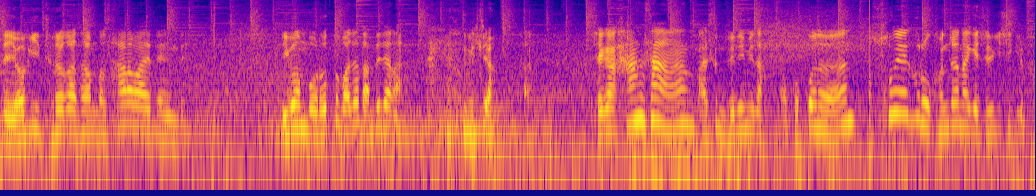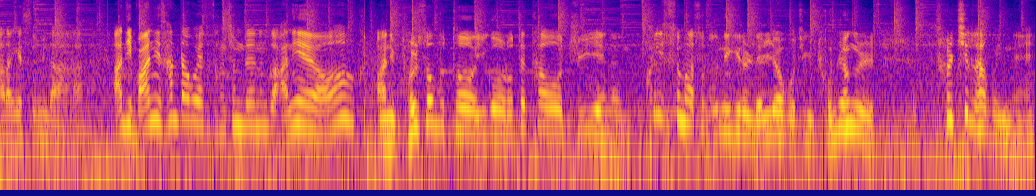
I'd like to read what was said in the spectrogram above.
이제 여기 들어가서 한번 살아봐야 되는데. 이건 뭐 로또 맞아도 안 되잖아. 그죠? 제가 항상 말씀드립니다. 어, 복권은 소액으로 건전하게 즐기시길 바라겠습니다. 아니 많이 산다고 해서 당첨되는 거 아니에요. 아니 벌써부터 이거 롯데타워 주위에는 크리스마스 분위기를 내려고 지금 조명을 설치를 하고 있네.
